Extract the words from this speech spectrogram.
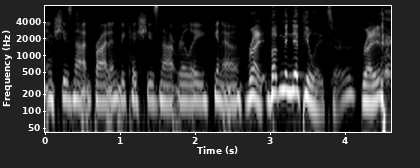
and she's not brought in because she's not really, you know. Right. But manipulates her, right?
